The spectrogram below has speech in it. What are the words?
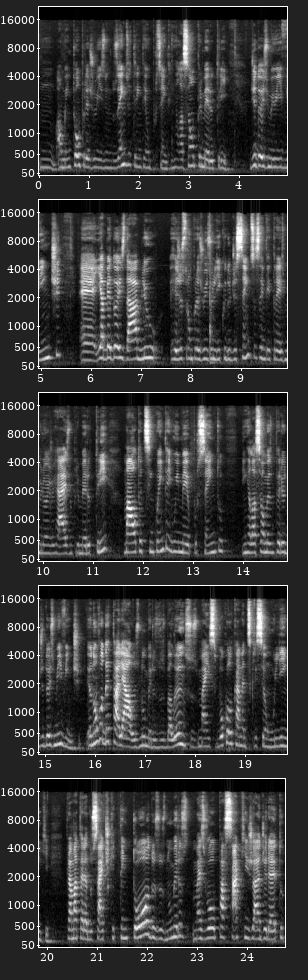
um, aumentou o prejuízo em 231% em relação ao primeiro tri de 2020, é, e a B2W registrou um prejuízo líquido de 163 milhões de reais no primeiro tri, uma alta de 51,5% em relação ao mesmo período de 2020. Eu não vou detalhar os números dos balanços, mas vou colocar na descrição o link para a matéria do site que tem todos os números, mas vou passar aqui já direto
